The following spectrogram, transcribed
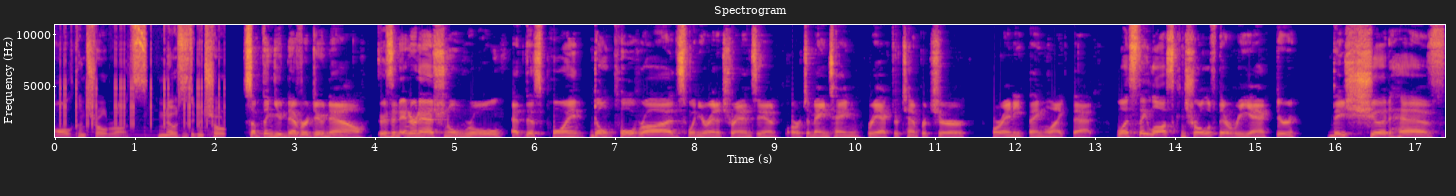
all control rods. Notice the control Something you'd never do now. There's an international rule at this point. Don't pull rods when you're in a transient or to maintain reactor temperature or anything like that. Once they lost control of their reactor, they should have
